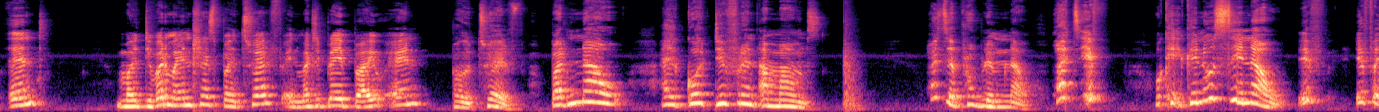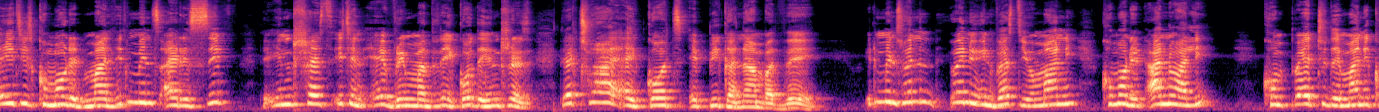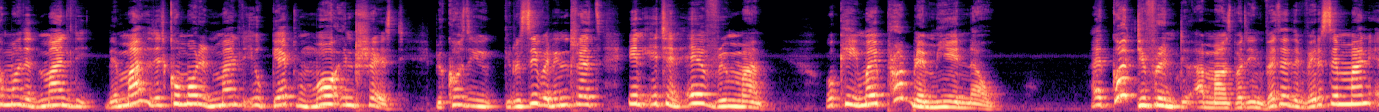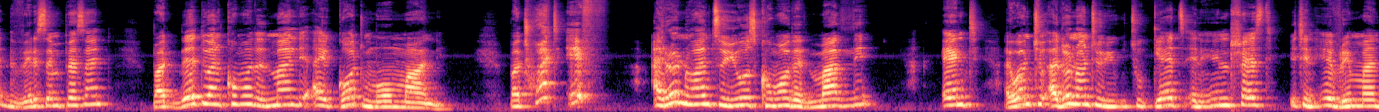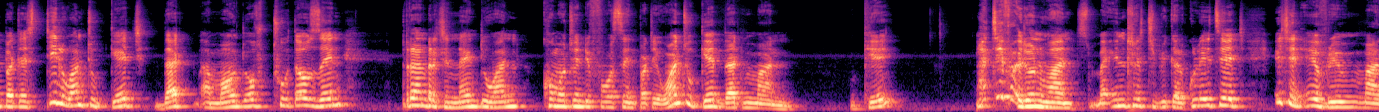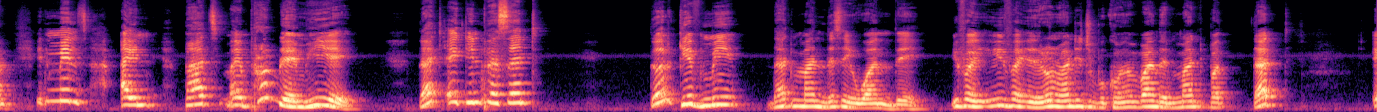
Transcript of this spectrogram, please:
and my divide my interest by 12 and multiply by n by 12 but now i got different amounts. What's the problem now? What if okay can you see now? If if it is compounded monthly it means i receive the interest each and every month then i got the interest. That's why i got a bigger number there. It means when when you invest your money compounded annually compared to the money compounded monthly the money that compounded monthly you get more interest because you receive an interest in each and every month. Okay my problem here now i got different amounts but invested the very same money at the very same percent but that one compounded monthly i got more money. But what if i don't want to use compounded monthly and I want to I don't want to to get an interest each and every month but I still want to get that amount of 2391.24 cent but I want to get that money okay? What if I don't want my interest to be calculated each and every month. It means I but my problem here that 18% don't give me that month they say one day if I if I don't want it to be compounded month but that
